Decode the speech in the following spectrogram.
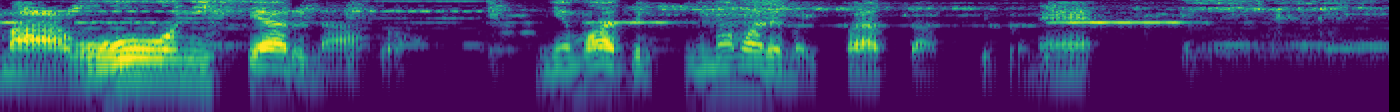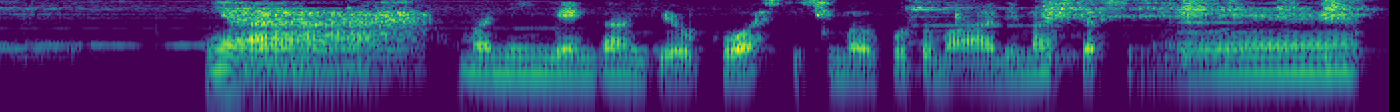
まあ、往々にしてあるなと。今まで、今までもいっぱいあったんですけどね。いやー、まあ人間関係を壊してしまうこともありましたしね。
